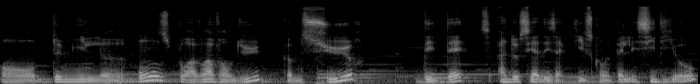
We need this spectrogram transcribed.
en 2011 pour avoir vendu comme sûr des dettes adossées à des actifs, ce qu'on appelle les CDO,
